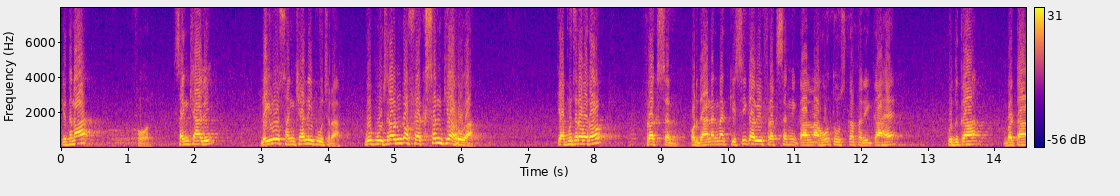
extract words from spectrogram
कितना? फोर संख्या आ गई। लेकिन वो संख्या नहीं पूछ रहा। वो पूछ रहा उनका फ्रैक्शन क्या होगा? क्या पूछ रहा बताओ? फ्रैक्शन और ध्यान रखना, किसी का भी फ्रैक्शन निकालना हो तो उसका तरीका है खुद का बटा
